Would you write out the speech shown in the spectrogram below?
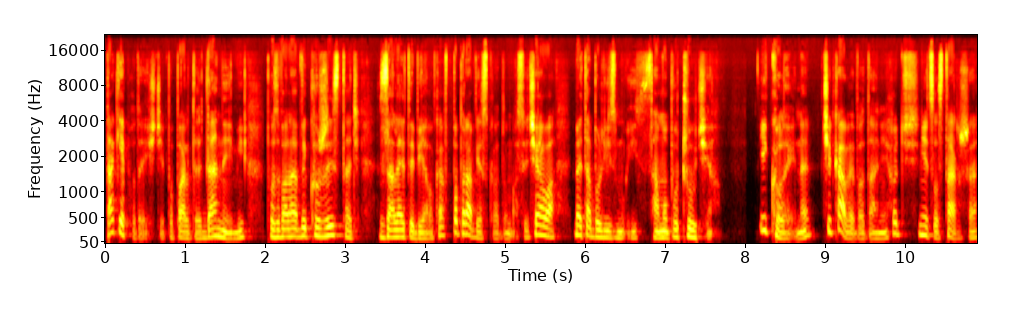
Takie podejście, poparte danymi, pozwala wykorzystać zalety białka w poprawie składu masy ciała, metabolizmu i samopoczucia. I kolejne, ciekawe badanie, choć nieco starsze,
